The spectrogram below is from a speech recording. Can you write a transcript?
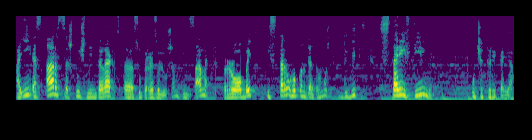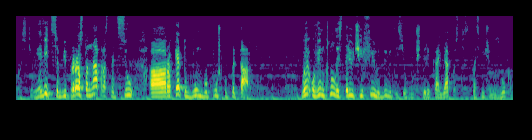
AISR – це штучний інтелект е, Super Resolution. Він саме робить із старого контенту. Ви можете дивитись старі фільми. У 4К якості. Уявіть собі просто-напросто цю а, ракету, бомбу, пушку, петарду. Ви увімкнули старючий фільм і дивитесь його у 4К якості з класнючим звуком,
